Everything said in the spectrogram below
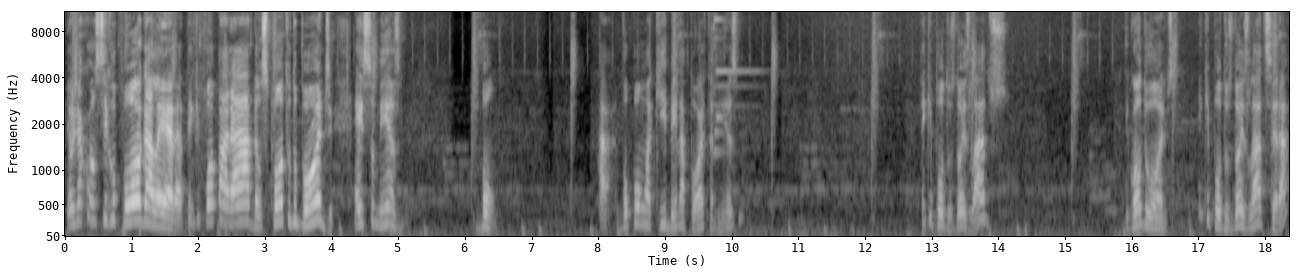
Eu já consigo pôr, galera. Tem que pôr a parada, os pontos do bonde. É isso mesmo. Bom. Ah, vou pôr um aqui bem na porta mesmo. Tem que pôr dos dois lados? Igual do ônibus. Tem que pôr dos dois lados, será?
